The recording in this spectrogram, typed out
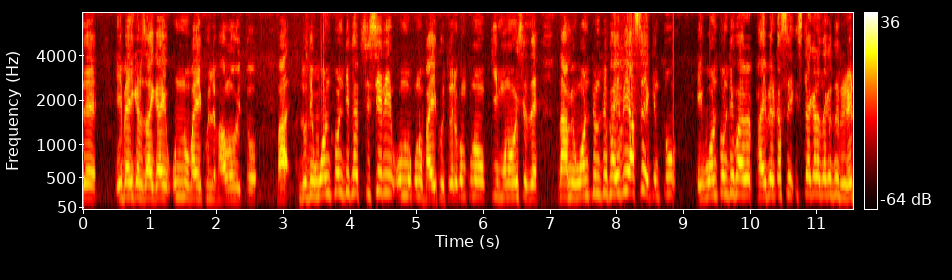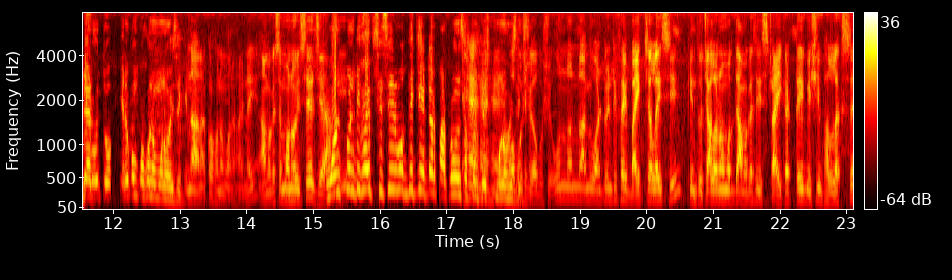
যে এই বাইকের জায়গায় অন্য বাইক হলে ভালো হইতো? বা যদি ওয়ান টোয়েন্টি ফাইভ সিসিরই অন্য কোনো বাইক হইতো এরকম কোনো কি মনে হয়েছে যে না আমি ওয়ান টোয়েন্টি ফাইভই আছে কিন্তু এই ওয়ান টোয়েন্টি ফাইভ ফাইভের কাছে স্ট্রাইকারের জায়গায় যদি রেডার হইতো এরকম কখনো মনে হয়েছে কি না না কখনো মনে হয় নাই। আমার কাছে মনে হয়েছে যে ওয়ান টোয়েন্টি ফাইভ সিসির মধ্যে কি এটার পারফরমেন্স হ্যাঁ, আপনার হ্যাঁ, বেস্ট হ্যাঁ, মনে হয়েছে অবশ্যই অবশ্যই। অন্যান্য আমি ওয়ান টোয়েন্টি ফাইভ বাইক চালাইছি কিন্তু চালানোর মধ্যে আমার কাছে স্ট্রাইকারটাই বেশি ভালো লাগছে।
